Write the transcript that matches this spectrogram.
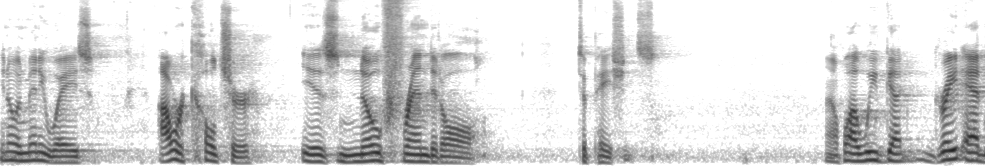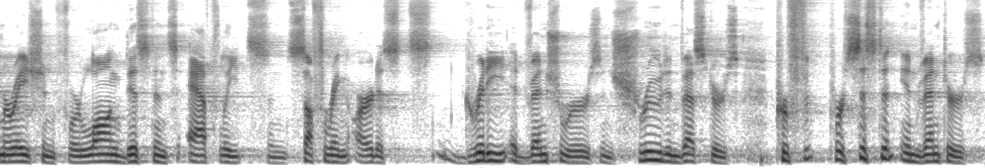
you know, in many ways, our culture is no friend at all to patience. Now, while we've got great admiration for long distance athletes and suffering artists, gritty adventurers and shrewd investors, persistent inventors,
